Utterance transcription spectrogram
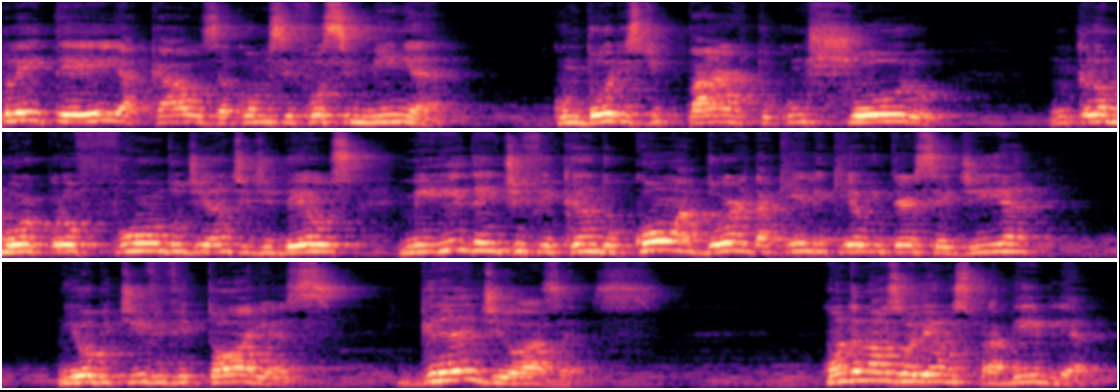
pleiteei a causa como se fosse minha, com dores de parto, com choro, um clamor profundo diante de Deus me identificando com a dor daquele que eu intercedia e obtive vitórias grandiosas. Quando nós olhamos para a Bíblia,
